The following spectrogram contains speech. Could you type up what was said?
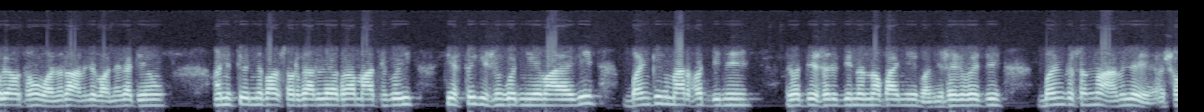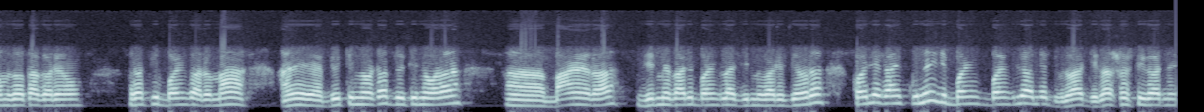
पुर्याउँछौँ भनेर हामीले भनेका थियौँ। अनि त्यो नेपाल सरकारले अथवा माथिकै त्यस्तै किसिमको नियम आयो कि ब्याङ्किङ मार्फत दिने र त्यसरी दिन नपाइने भनिसकेपछि बैङ्कसँग हामीले सम्झौता गऱ्यौँ। र ती बैङ्कहरूमा हामी दुई तिनवटा दुई तिनवटा बाँडेर जिम्मेवारी बैङ्कलाई जिम्मेवारी दियौँ र कहिलेकाहीँ कुनै बैङ्क बैङ्कले अहिले ढिला ढिला सुस्ती गर्ने।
